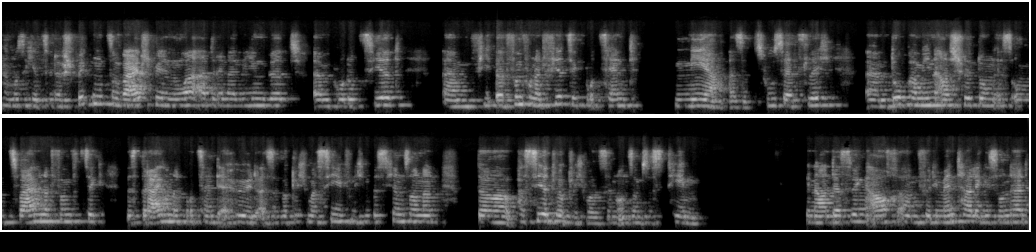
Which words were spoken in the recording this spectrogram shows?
da muss ich jetzt wieder spicken. Zum Beispiel Noradrenalin wird ähm, produziert ähm, 540 äh, Prozent mehr, also zusätzlich. Ähm, Dopaminausschüttung ist um 250 bis 300 Prozent erhöht, also wirklich massiv, nicht ein bisschen, sondern da passiert wirklich was in unserem System. Genau, und deswegen auch ähm, für die mentale Gesundheit.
